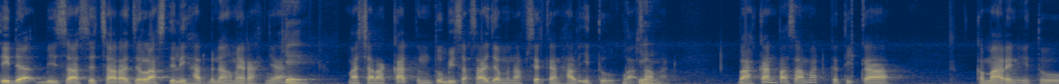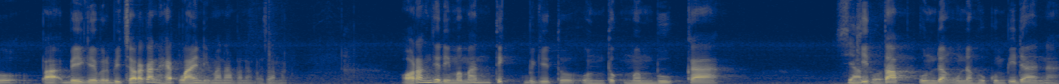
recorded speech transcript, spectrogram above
tidak bisa secara jelas dilihat benang merahnya. Oke. masyarakat tentu bisa saja menafsirkan hal itu, Pak Oke. Samad. Bahkan Pak Samad ketika kemarin itu Pak BG berbicara kan headline di mana-mana Pak Samad. Orang jadi memantik begitu untuk membuka Siapa? kitab Undang-Undang Hukum Pidana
